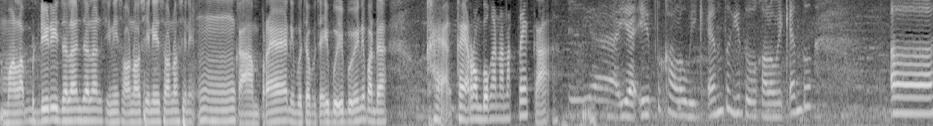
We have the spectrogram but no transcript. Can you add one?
malah berdiri jalan-jalan sini sono sini sono sini. Hmm, kampret nih bocah-bocah ibu-ibu ini pada kayak kayak rombongan anak TK. Iya, iya itu kalau weekend tuh gitu. Kalau weekend tuh eh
